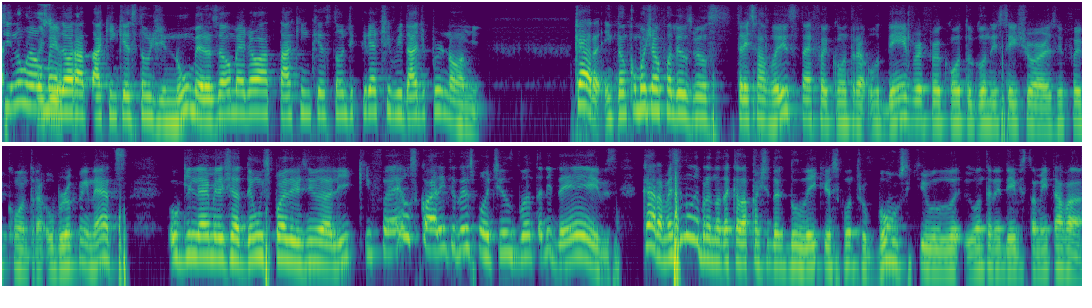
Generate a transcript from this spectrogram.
se não é o melhor ataque em questão de números, é o melhor ataque em questão de criatividade por nome. Cara, então como eu já falei os meus três favoritos, né, foi contra o Denver, foi contra o Golden State Warriors e foi contra o Brooklyn Nets. O Guilherme já deu um spoilerzinho ali que foi os 42 pontinhos do Anthony Davis. Cara, mas você não lembra daquela partida do Lakers contra o Bulls que o, o Anthony Davis também tava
